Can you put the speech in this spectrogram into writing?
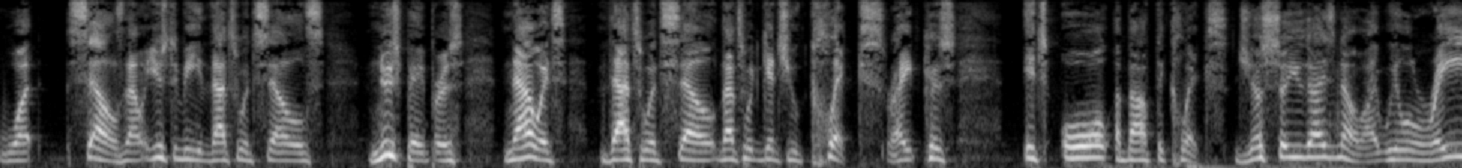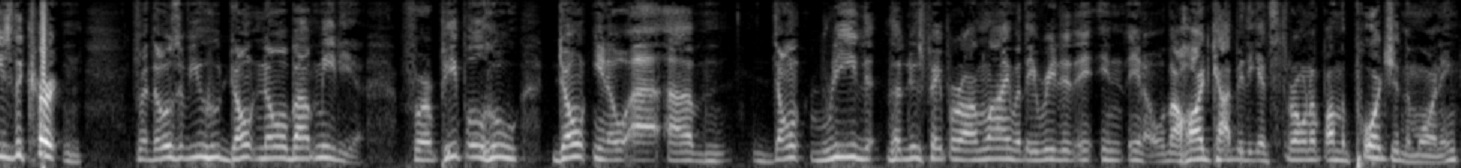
what sells. Now it used to be that's what sells newspapers. Now it's that's what sell. That's what gets you clicks, right? Because it's all about the clicks. Just so you guys know, I will raise the curtain for those of you who don't know about media. For people who don't, you know, uh, um, don't read the newspaper online, but they read it in, you know, the hard copy that gets thrown up on the porch in the morning.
